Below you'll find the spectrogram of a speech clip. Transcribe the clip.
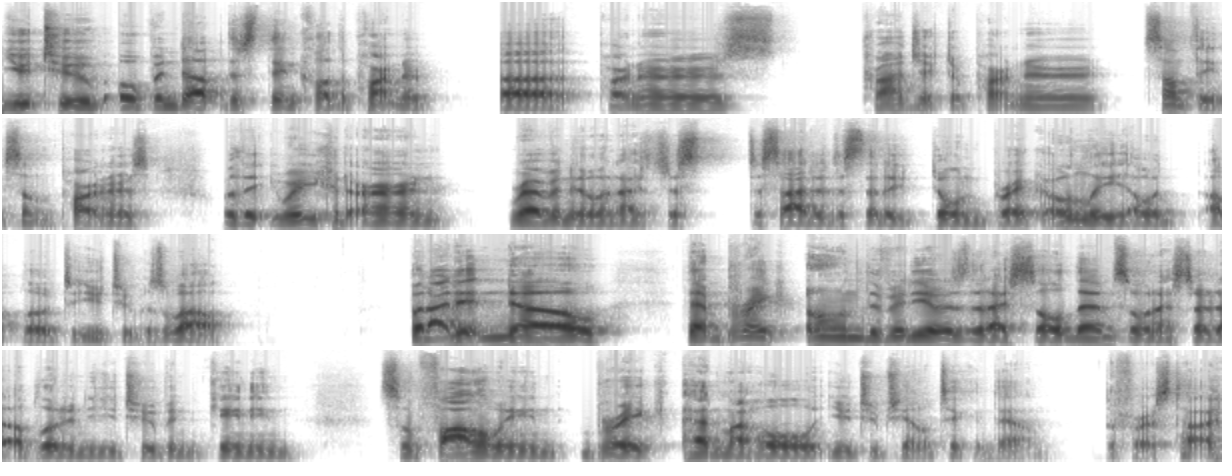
YouTube opened up this thing called the partner uh, partners project or partner something something partners where that where you could earn revenue. And I just decided instead of doing break only, I would upload to YouTube as well. But I didn't know that Break owned the videos that I sold them. So when I started uploading to YouTube and gaining some following, Break had my whole YouTube channel taken down the first time.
